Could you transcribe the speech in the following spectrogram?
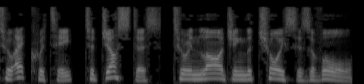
to equity, to justice, to enlarging the choices of all."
